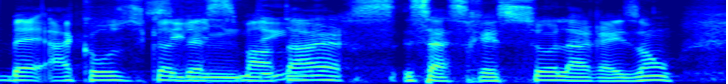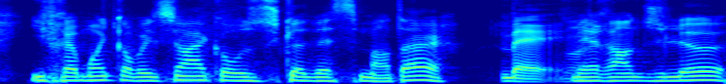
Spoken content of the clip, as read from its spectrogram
Ben, à cause du code limité, vestimentaire, ça serait ça la raison. Ils feraient moins de compétition à cause du code vestimentaire. Ben, Mais rendu là,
